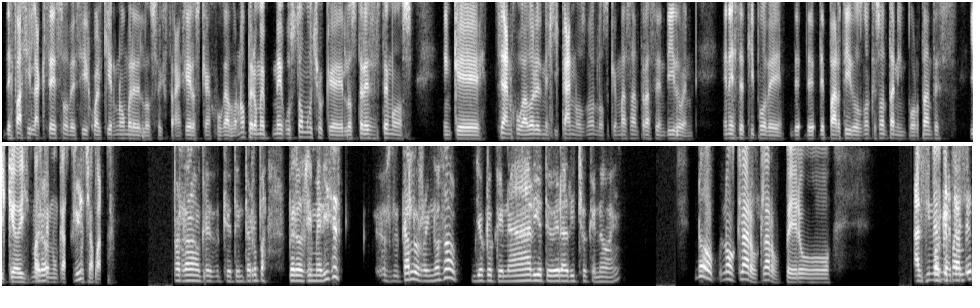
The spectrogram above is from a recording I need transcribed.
de fácil acceso decir cualquier nombre de los extranjeros que han jugado, ¿no? Pero me, gustó mucho que los tres estemos en que sean jugadores mexicanos, ¿no? Los que más han trascendido en, en este tipo de, partidos, ¿no? Que son tan importantes y que hoy más que nunca hace mucha falta. Perdón que, que, te interrumpa, pero si me dices Carlos Reynoso, yo creo que nadie te hubiera dicho que no, ¿eh? No, no, claro, claro, pero al final me parece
